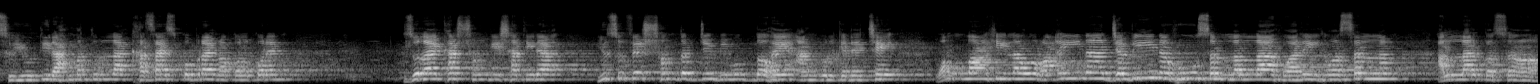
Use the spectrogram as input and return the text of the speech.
সুয়ুতি রাহমাতুল্লাহ খাসাইস কোবরায় নকল করেন। জুলাইখার সঙ্গী সাথীরা ইউসুফের সৌন্দর্যে বিমুগ্ধ হয়ে আঙ্গুল কেটেছে। আল্লাহর কসম,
